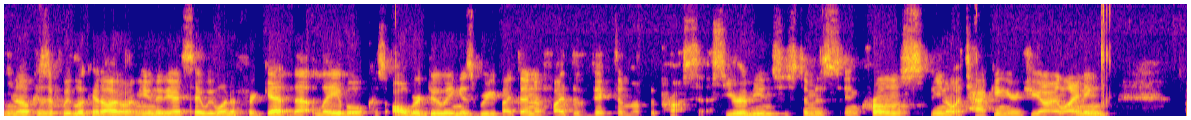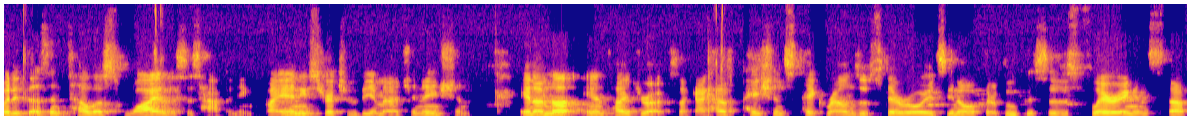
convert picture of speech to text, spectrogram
you know, because if we look at autoimmunity, I say we want to forget that label because all we're doing is we've identified the victim of the process. Your immune system is in Crohn's, you know, attacking your GI lining, but it doesn't tell us why this is happening by any stretch of the imagination. And I'm not anti drugs. Like I have patients take rounds of steroids, you know, if their lupus is flaring and stuff.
